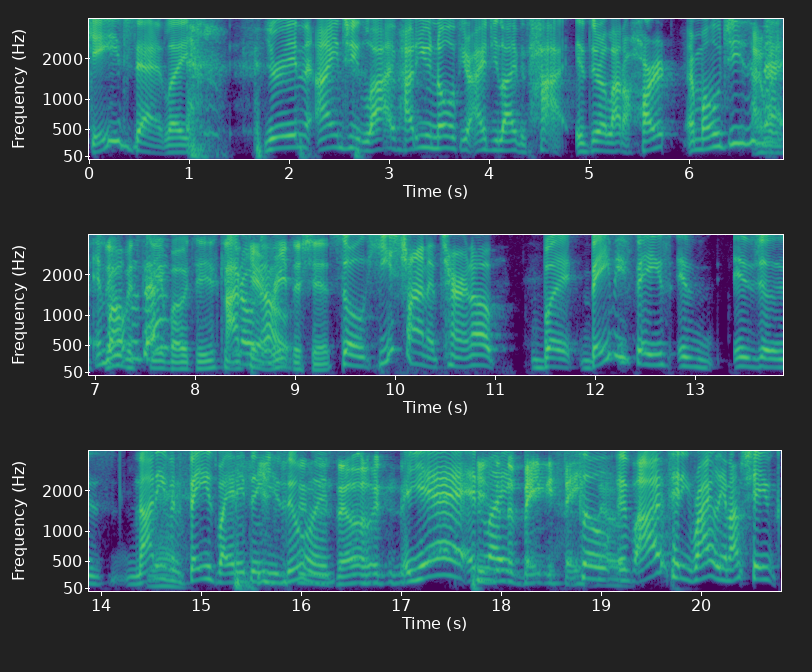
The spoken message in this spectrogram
gauge that? Like you're in IG live. How do you know if your IG live is hot? Is there a lot of heart emojis in I that assume it's the emojis because you can't know. read the shit. So he's trying to turn up, but Babyface is is just not even phased by anything he's, the doing. zone. Yeah, and He's like in the Babyface. so zone. if I'm Teddy Riley and I'm shave,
